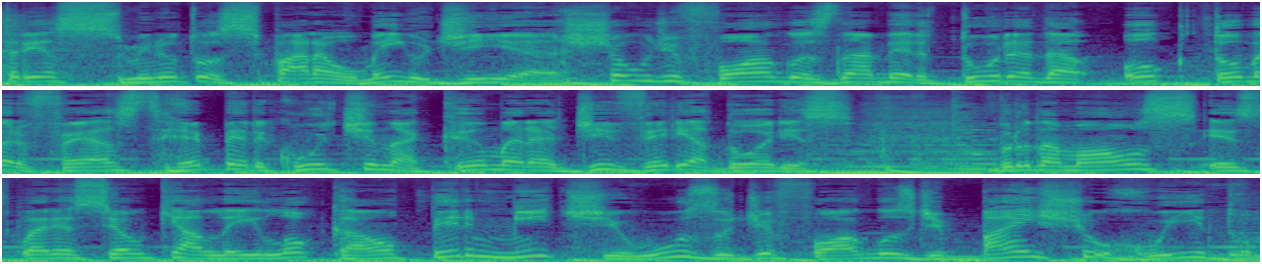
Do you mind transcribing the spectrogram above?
Três minutos para o meio-dia. Show de fogos na abertura da Oktoberfest repercute na Câmara de Vereadores. Bruna Mols esclareceu que a lei local permite o uso de fogos de baixo ruído.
